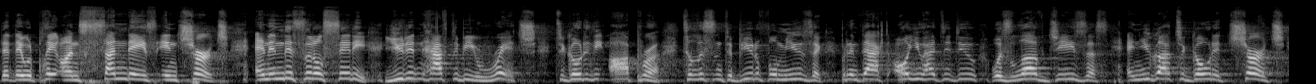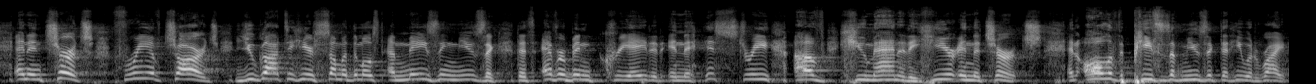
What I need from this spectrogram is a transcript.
that they would play on Sundays in church. And in this little city, you didn't have to be rich to go to the opera to listen to beautiful music. But in fact, all you had to do was love Jesus. And you got to go to church. And in church, free of charge, you got to hear some of the most amazing music that's ever been created in the the history of humanity here in the church. And all of the pieces of music that he would write,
